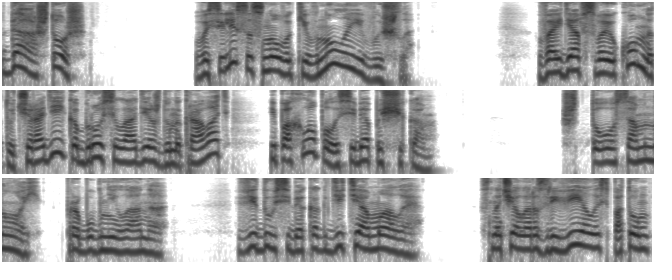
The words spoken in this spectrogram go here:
«Да, что ж». Василиса снова кивнула и вышла. Войдя в свою комнату, чародейка бросила одежду на кровать и похлопала себя по щекам. «Что со мной?» — пробубнила она. «Веду себя как дитя малое. Сначала разревелась, потом...»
